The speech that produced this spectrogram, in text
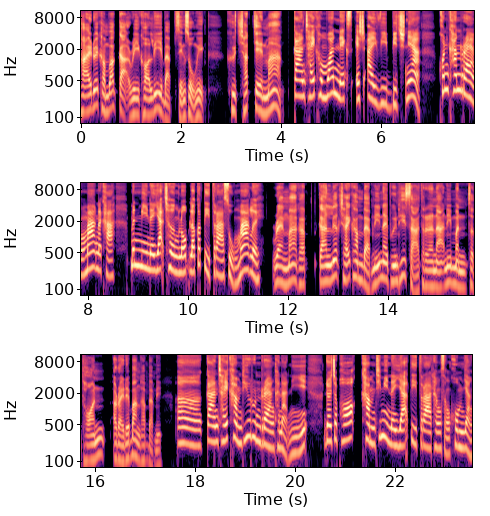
ท้ายด้วยคำว่ากะรีคอลลี่แบบเสียงสูงอีก คือชัดเจนมาก การใช้คำว่า next HIV bitch เนี่ย ค่อนข้างแรงมากนะคะ มันมีนัยะเชิงลบแล้วก็ตีตราสูงมากเลย แรงมากครับ การเลือกใช้คำแบบนี้ในพื้นที่สาธารณะนี่มันสะท้อนอะไรได้บ้างครับแบบนี้ การใช้คำที่รุนแรงขนาดนี้ โดยเฉพาะคำที่มีนัยยะตีตราทางสังคมอย่าง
